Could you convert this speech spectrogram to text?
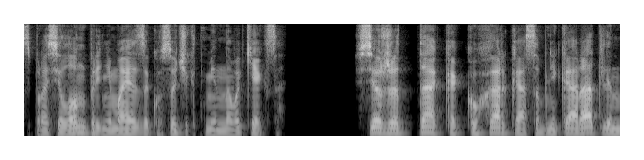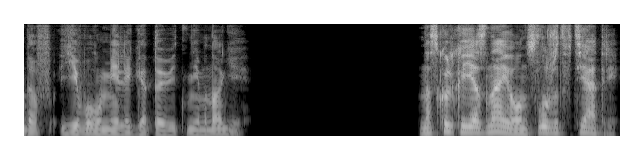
спросил он, принимая за кусочек тминного кекса. Все же так, как кухарка особняка Ратлиндов, его умели готовить немногие. Насколько я знаю, он служит в театре,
